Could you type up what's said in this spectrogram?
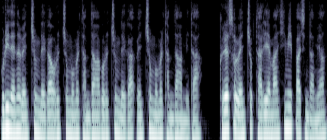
우리 뇌는 왼쪽 뇌가 오른쪽 몸을 담당하고 오른쪽 뇌가 왼쪽 몸을 담당합니다. 그래서 왼쪽 다리에만 힘이 빠진다면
